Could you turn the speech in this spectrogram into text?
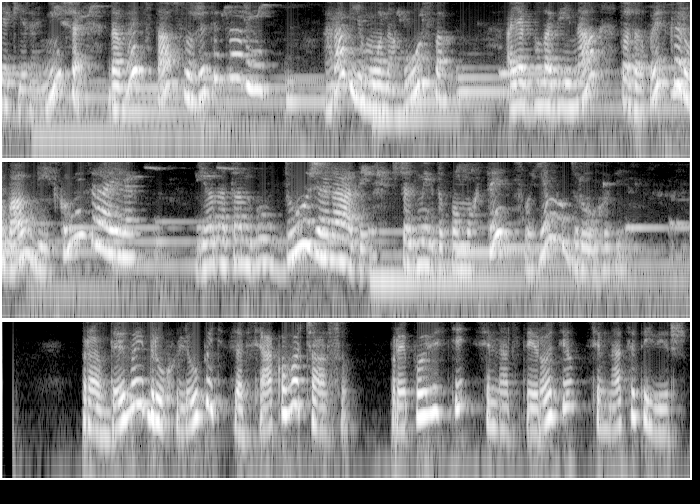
як і раніше, Давид став служити царю, грав йому на гуслах. А як була війна, то Давид керував військом Ізраїля. Йонатан був дуже радий, що зміг допомогти своєму другові. Правдивий друг любить за всякого часу. Приповісті, 17 розділ, 17 вірш.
